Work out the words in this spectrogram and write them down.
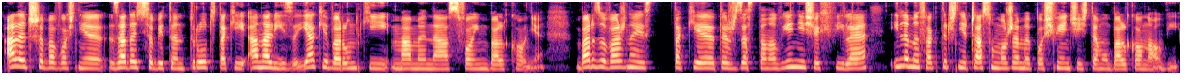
ale trzeba właśnie zadać sobie ten trud takiej analizy, jakie warunki mamy na swoim balkonie. Bardzo ważne jest takie też zastanowienie się chwilę, ile my faktycznie czasu możemy poświęcić temu balkonowi.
